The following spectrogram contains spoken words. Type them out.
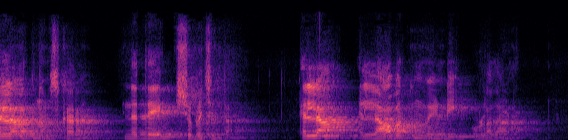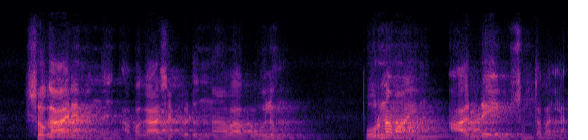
എല്ലാവർക്കും നമസ്കാരം. ഇന്നത്തെ ശുഭചിന്ത. എല്ലാം എല്ലാവർക്കും വേണ്ടി ഉള്ളതാണ്. സ്വകാര്യമെന്ന് അവകാശപ്പെടുന്നവ പോലും പൂർണമായും ആരുടെയും സ്വന്തമല്ല.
